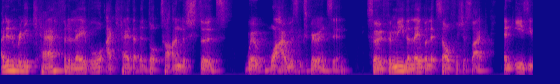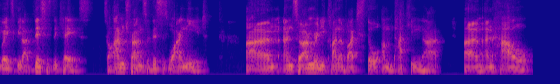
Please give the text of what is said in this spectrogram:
I didn't really care for the label. I cared that the doctor understood where what I was experiencing. So for me, the label itself was just like an easy way to be like, this is the case. So I'm trans, so this is what I need. Um, and so I'm really kind of like still unpacking that um, and how,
